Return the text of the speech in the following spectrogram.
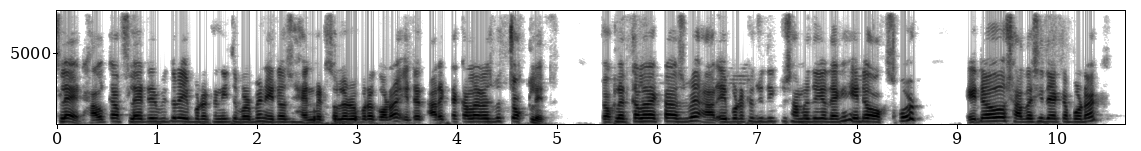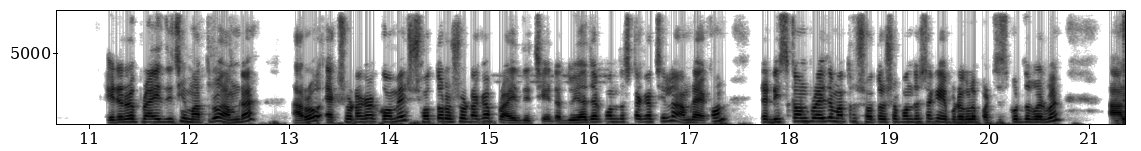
ফ্ল্যাট হালকা ফ্ল্যাটের ভিতরে এই প্রোডাক্টটা নিতে পারবেন। এটা হচ্ছে হ্যান্ডমেড সোলের উপরে করা। এটার আরেকটা কালার আসবে চকলেট চকলেট কালার একটা আসবে। আর এই প্রোডাক্টটা যদি একটু সামনে থেকে দেখে এটা অক্সফোর্ড এটাও সাদা সিধা একটা প্রোডাক্ট এটারও প্রাইস দিচ্ছি মাত্র আমরা আরও একশো টাকা কমে সতেরোশো টাকা প্রাইস দিচ্ছি। এটা দুই হাজার পঞ্চাশ টাকা ছিল, আমরা এখন এটা ডিসকাউন্ট প্রাইসে মাত্র সতেরোশো পঞ্চাশ টাকা এই প্রোডাক্টগুলো পারচেস করতে পারবেন। আর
